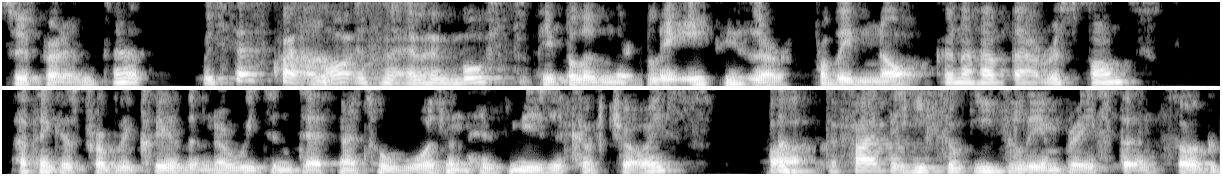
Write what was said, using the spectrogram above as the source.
super into it. Which says quite a lot, isn't it? I mean, most people in their late 80s are probably not going to have that response. I think it's probably clear that Norwegian death metal wasn't his music of choice. But the fact that he so easily embraced it and saw the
